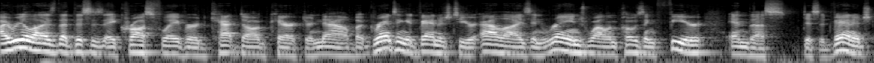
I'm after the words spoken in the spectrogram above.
I realize that this is a cross-flavored cat dog character now, but granting advantage to your allies in range while imposing fear, and thus disadvantage,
